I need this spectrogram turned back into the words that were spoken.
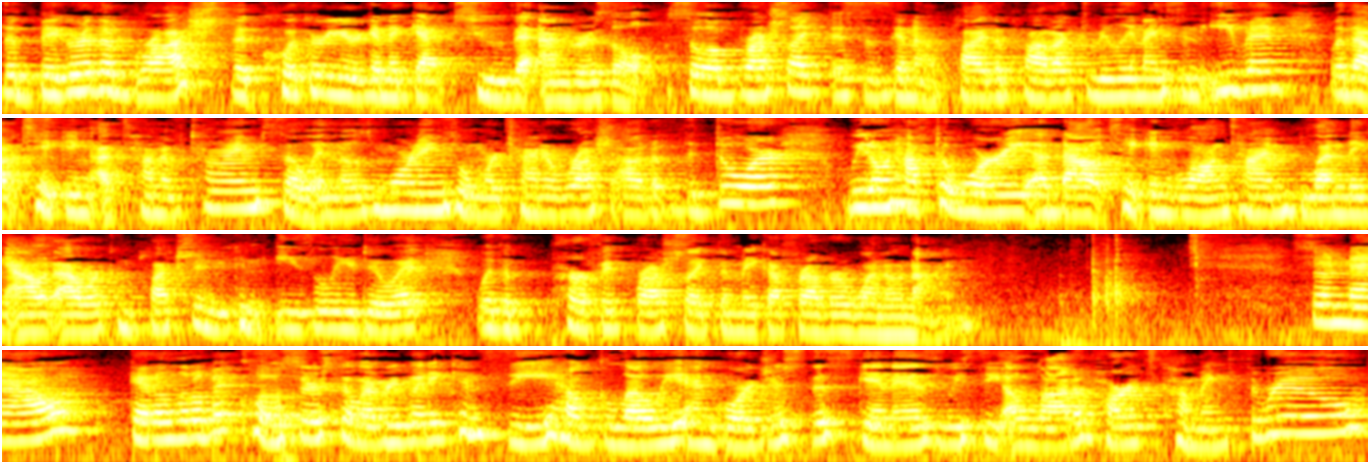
the bigger the brush, the quicker you're gonna get to the end result. So a brush like this is gonna apply the product really nice and even without taking a ton of time. So in those mornings when we're trying to rush out of the door, we don't have to worry about taking a long time blending out our complexion. You can easily do it with a perfect brush like the Makeup Forever 109. So now get a little bit closer so everybody can see how glowy and gorgeous the skin is. We see a lot of hearts coming through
